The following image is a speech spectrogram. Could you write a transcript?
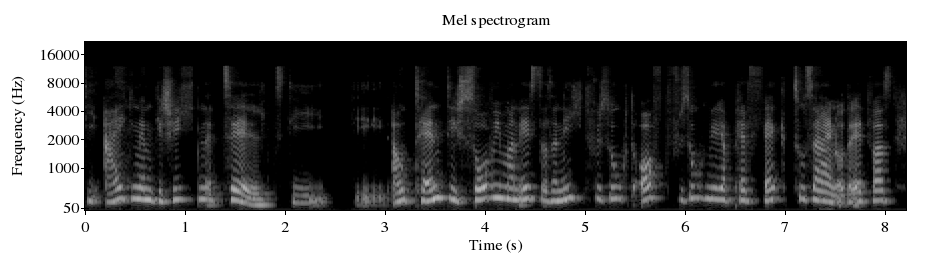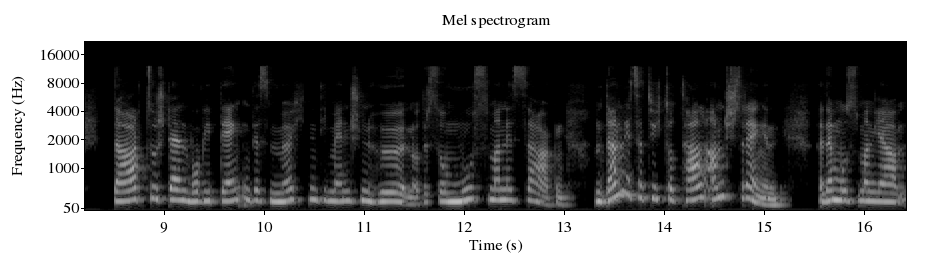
die eigenen Geschichten erzählt, die, die, authentisch, so wie man ist, also nicht versucht, oft versuchen wir ja perfekt zu sein oder etwas darzustellen, wo wir denken, das möchten die Menschen hören oder so muss man es sagen. Und dann wird es natürlich total anstrengend, weil dann muss man ja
